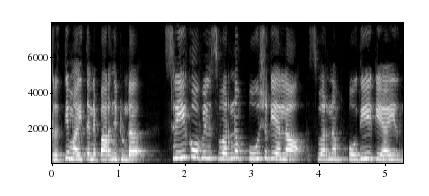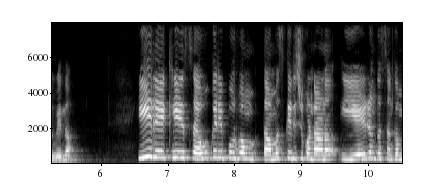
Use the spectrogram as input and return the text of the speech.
കൃത്യമായി തന്നെ പറഞ്ഞിട്ടുണ്ട് ശ്രീകോവിൽ സ്വർണം പൂശുകയല്ല സ്വർണം പൊതിയുകയായിരുന്നുവെന്ന്. ഈ രേഖയെ സൗകര്യപൂർവം തമസ്കരിച്ചുകൊണ്ടാണ് ഈ ഏഴംഗ സംഘം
